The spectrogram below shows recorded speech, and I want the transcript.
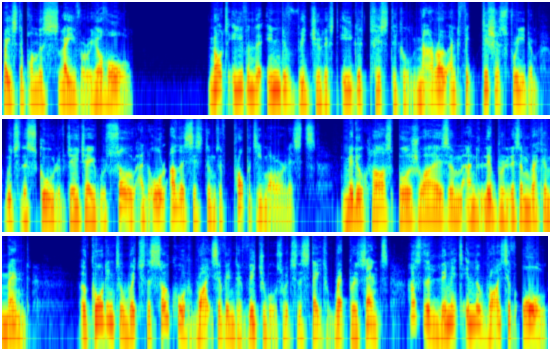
based upon the slavery of all. Not even the individualist, egotistical, narrow, and fictitious freedom which the school of J.J. Rousseau and all other systems of property moralists, middle class bourgeoisism, and liberalism recommend, according to which the so called rights of individuals which the state represents has the limit in the right of all,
